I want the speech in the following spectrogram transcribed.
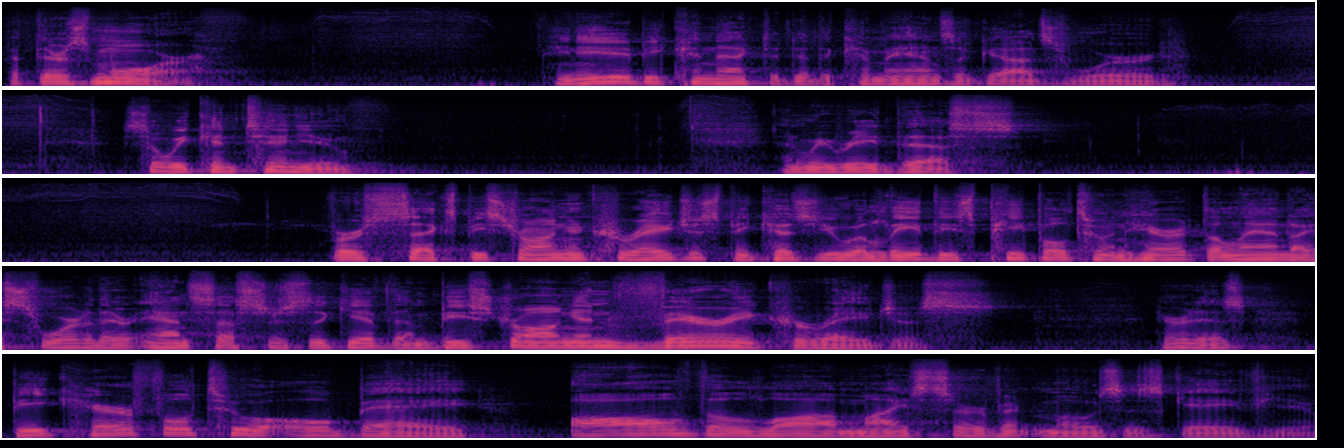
But there's more. He needed to be connected to the commands of God's word. So we continue and we read this. Verse 6 Be strong and courageous because you will lead these people to inherit the land I swore to their ancestors to give them. Be strong and very courageous. Here it is. Be careful to obey all the law my servant Moses gave you.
